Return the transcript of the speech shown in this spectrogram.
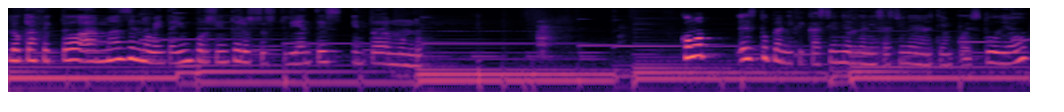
lo que afectó a más del 91% de los estudiantes en todo el mundo. ¿Cómo es tu planificación y organización en el tiempo de estudio?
